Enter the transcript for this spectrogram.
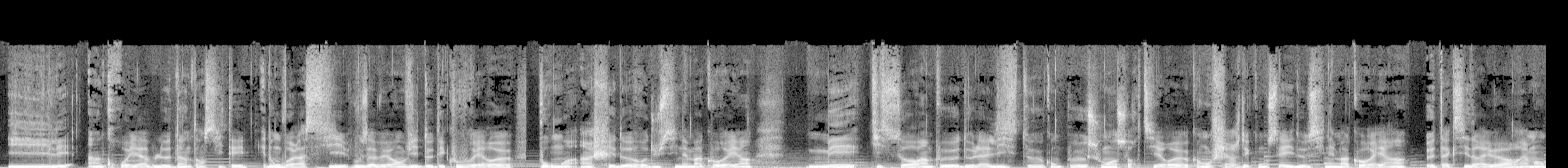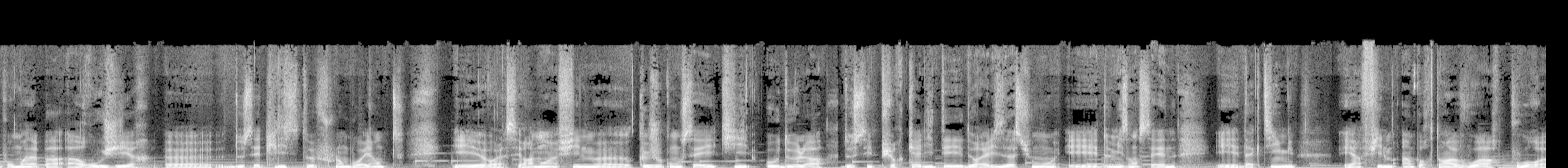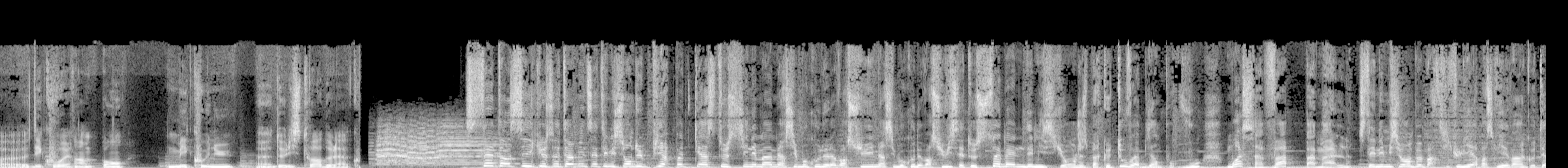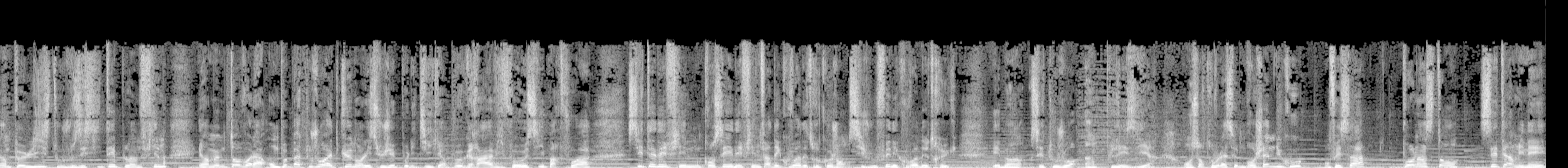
il est incroyable d'intensité. Et donc voilà, si vous avez envie de découvrir euh, pour moi un chef-d'œuvre du cinéma coréen, mais qui sort un peu de la liste qu'on peut souvent sortir euh, quand on cherche des conseils de cinéma coréen. A Taxi Driver, vraiment, pour moi, n'a pas à rougir euh, de cette liste flamboyante. Et voilà, c'est vraiment un film que je conseille qui, au-delà de ses pures qualités de réalisation et de mise en scène et d'acting, et un film important à voir pour euh, découvrir un pan méconnu euh, de l'histoire de la c'est ainsi que se termine cette émission du pire podcast cinéma. Merci beaucoup de l'avoir suivi. Merci beaucoup d'avoir suivi cette semaine d'émission. J'espère que tout va bien pour vous. Moi, ça va pas mal. C'était une émission un peu particulière parce qu'il y avait un côté un peu liste où je vous ai cité plein de films. Et en même temps, voilà, on peut pas toujours être que dans les sujets politiques un peu graves. Il faut aussi parfois citer des films, conseiller des films, faire découvrir des trucs aux gens. Si je vous fais découvrir des trucs, eh ben, c'est toujours un plaisir. On se retrouve la semaine prochaine, du coup. On fait ça? Pour l'instant, c'est terminé.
